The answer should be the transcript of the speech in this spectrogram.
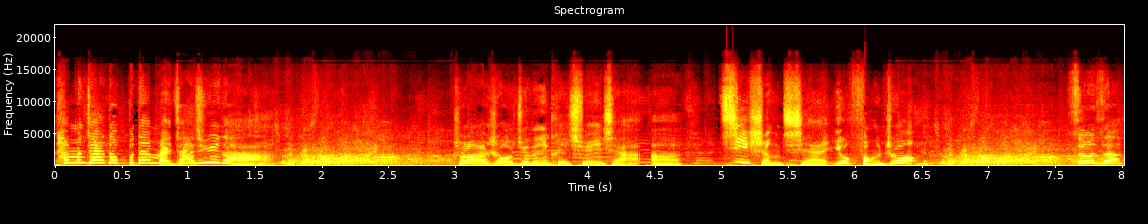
他们家都不带买家具的。周老师，我觉得你可以学一下啊，既省钱又防撞，是不是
